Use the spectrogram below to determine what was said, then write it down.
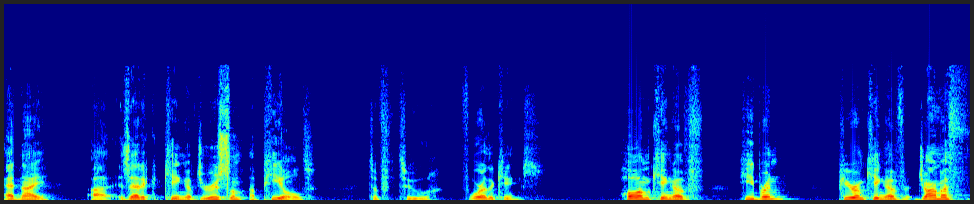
Adonai, uh, Zedek, king of Jerusalem, appealed to, to four other kings Hoham, king of Hebron, Piram, king of Jarmuth,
